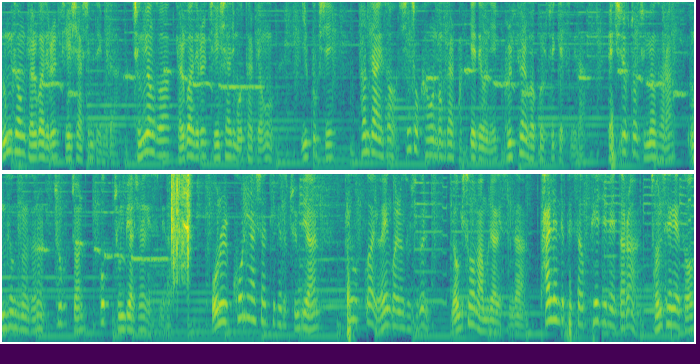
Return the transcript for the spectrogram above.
음성 결과지를 제시하시면 됩니다. 증명서와 결과지를 제시하지 못할 경우 입국 시 현장에서 신속 항원 검사를 받게 되오니 불편을 겪을 수 있겠습니다. 백신 접종 증명서나 음성 증명서는 출국 전 꼭 준비하셔야겠습니다. 오늘 코리아시아 TV에서 준비한 태국과 여행 관련 소식은 여기서 마무리하겠습니다. 타일랜드 패스가 폐지됨에 따라 전 세계에서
